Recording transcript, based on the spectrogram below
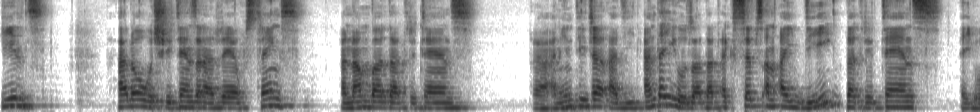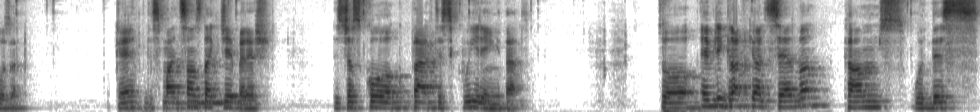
fields. Hello, which returns an array of strings, a number that returns uh, an integer, and a user that accepts an ID that returns a user. Okay, this might sound like gibberish. Let's just go practice querying that. So every GraphQL server comes with this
